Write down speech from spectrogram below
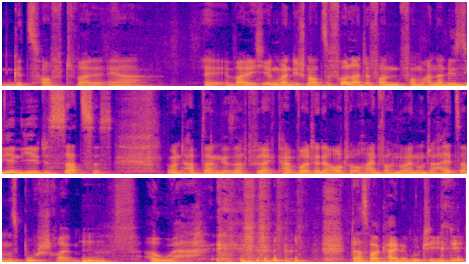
gezofft, weil er weil ich irgendwann die Schnauze voll hatte von, vom Analysieren jedes Satzes und habe dann gesagt, vielleicht kann, wollte der Autor auch einfach nur ein unterhaltsames Buch schreiben. Mhm. Oh, das war keine gute Idee.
